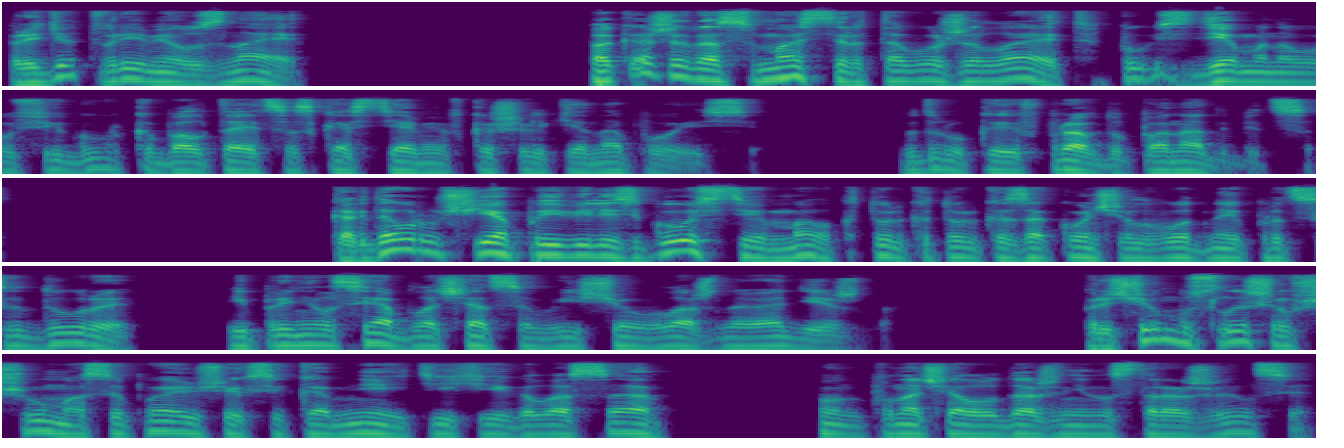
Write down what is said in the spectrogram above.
Придет время, узнает. Пока же раз мастер того желает, пусть демонова фигурка болтается с костями в кошельке на поясе. Вдруг и вправду понадобится. Когда у ручья появились гости, Малк только-только закончил водные процедуры и принялся облачаться в еще влажную одежду. Причем, услышав шум осыпающихся камней и тихие голоса, он поначалу даже не насторожился.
